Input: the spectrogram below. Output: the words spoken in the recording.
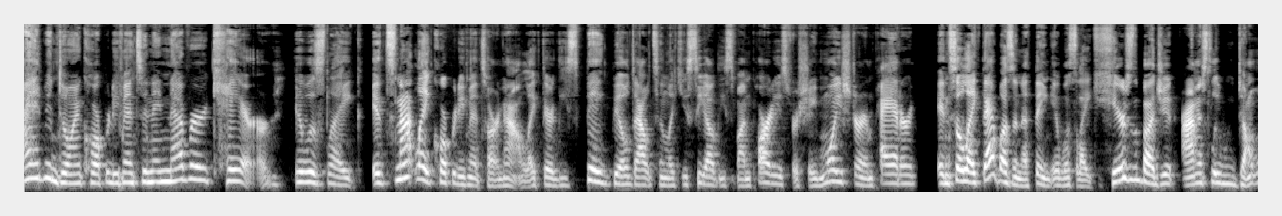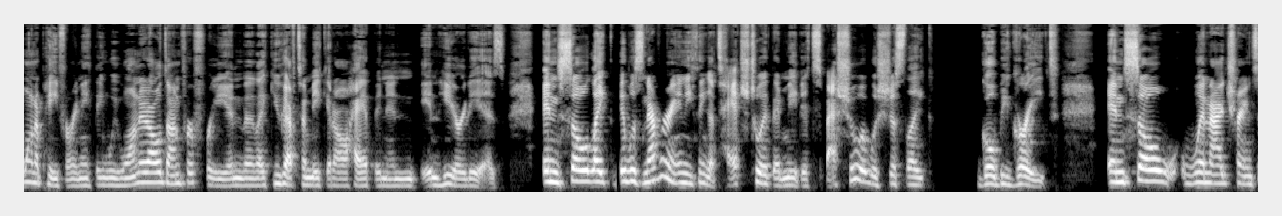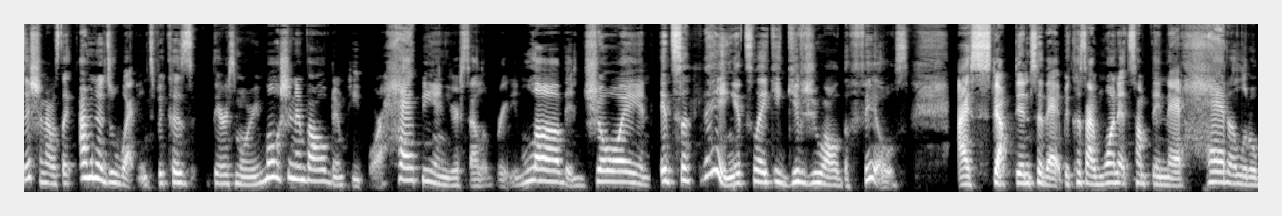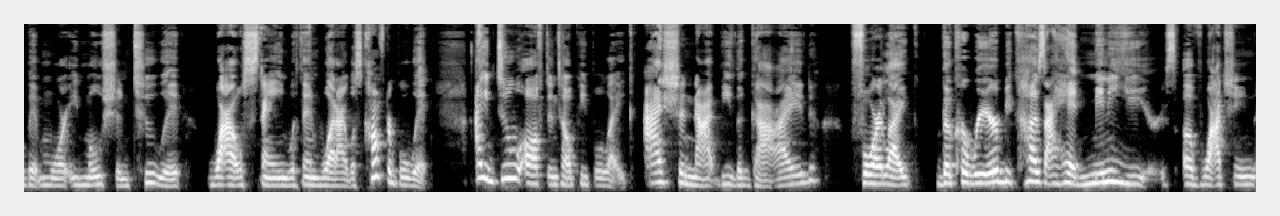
I had been doing corporate events and they never care. It was like, it's not like corporate events are now. Like they're these big build outs and like you see all these fun parties for Shea Moisture and Pattern. And so like that wasn't a thing. It was like, here's the budget. Honestly, we don't want to pay for anything. We want it all done for free. And then like you have to make it all happen and and here it is. And so like it was never anything attached to it that made it special. It was just like go be great. And so when I transitioned, I was like, I'm going to do weddings because there's more emotion involved and people are happy and you're celebrating love and joy. And it's a thing. It's like it gives you all the feels. I stepped into that because I wanted something that had a little bit more emotion to it while staying within what I was comfortable with. I do often tell people, like, I should not be the guide for like the career because I had many years of watching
